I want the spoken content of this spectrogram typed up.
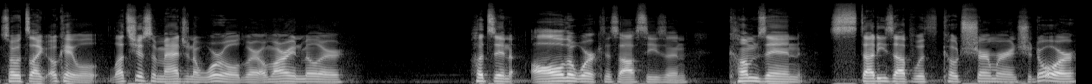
so it's like, okay, well, let's just imagine a world where Omarion Miller puts in all the work this offseason, comes in, studies up with Coach Shurmur and Shedeur.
